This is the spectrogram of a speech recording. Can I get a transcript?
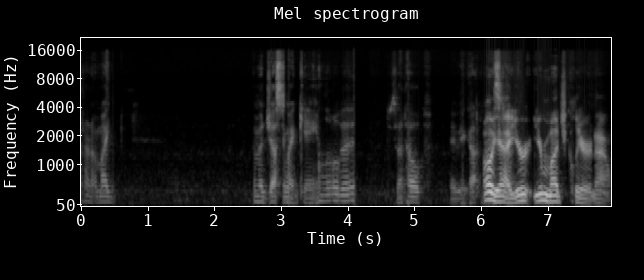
I don't know. My I'm adjusting my game a little bit. Does that help? Maybe it got. Oh yeah, up. you're you're much clearer now.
